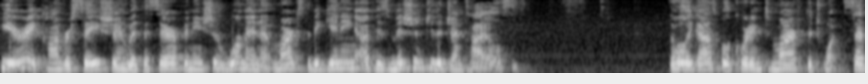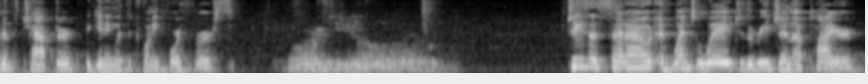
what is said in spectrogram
Here, a conversation with a Syrophoenician woman marks the beginning of his mission to the Gentiles. The Holy Gospel according to Mark, the tw- seventh chapter, beginning with the 24th verse. You, Jesus set out and went away to the region of Tyre.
